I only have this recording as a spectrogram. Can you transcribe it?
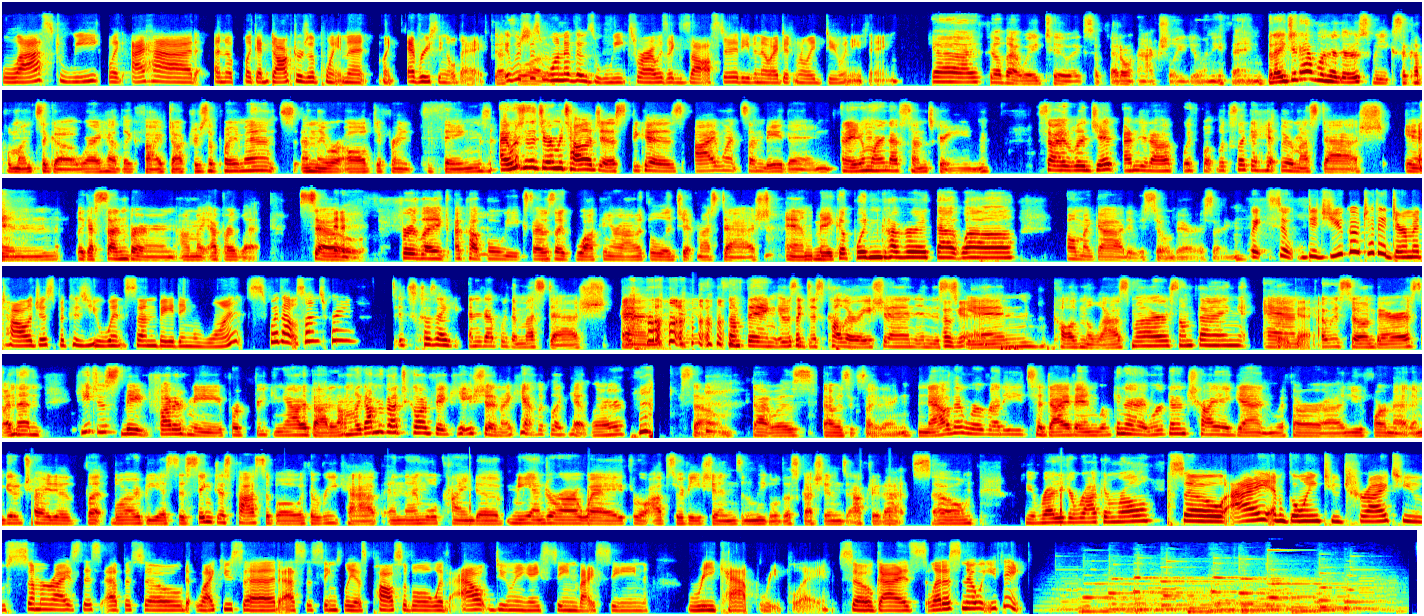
Last week like i had an like a doctor's appointment like every single day. That's it was just of- one of those weeks where i was exhausted even though i didn't really do anything. Yeah i feel that way too except i don't actually do anything. But i did have one of those weeks a couple months ago where i had like five doctor's appointments and they were all different things. I went to the dermatologist because i went sunbathing and i didn't wear enough sunscreen so I legit ended up with what looks like a Hitler mustache in like a sunburn on my upper lip. So for like a couple weeks, I was like walking around with a legit mustache and makeup wouldn't cover it that well. Oh my God, it was so embarrassing. Wait, so did you go to the dermatologist because you went sunbathing once without sunscreen? It's because I ended up with a mustache and it something, it was like discoloration in the okay. skin called melasma or something. And okay. I was so embarrassed. And then he just made fun of me for freaking out about it. I'm like, I'm about to go on vacation. I can't look like Hitler. so that was that was exciting. Now that we're ready to dive in we're gonna we're gonna try again with our uh, new format. I'm gonna try to let laura be as succinct as possible with a recap and then we'll kind of meander our way through observations and legal discussions after that. So you ready to rock and roll? So, I am going to try to summarize this episode, like you said, as succinctly as possible without doing a scene by scene recap replay. So, guys, let us know what you think.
